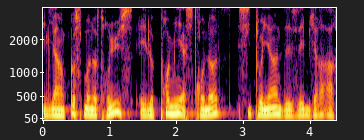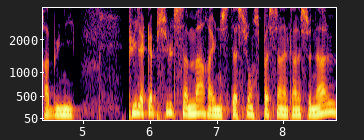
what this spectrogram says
il y a un cosmonaute russe et le premier astronaute citoyen des Émirats arabes unis. Puis la capsule s'amarre à une station spatiale internationale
